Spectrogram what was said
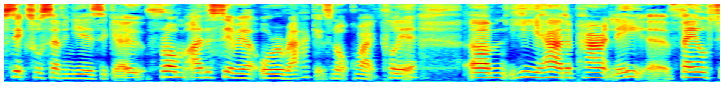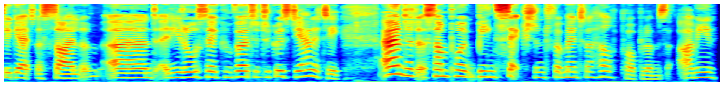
six or seven years ago from either Syria or Iraq. It's not quite clear. Um, he had apparently uh, failed to get asylum and, and he'd also converted to Christianity and had at some point been sectioned for mental health problems. I mean,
